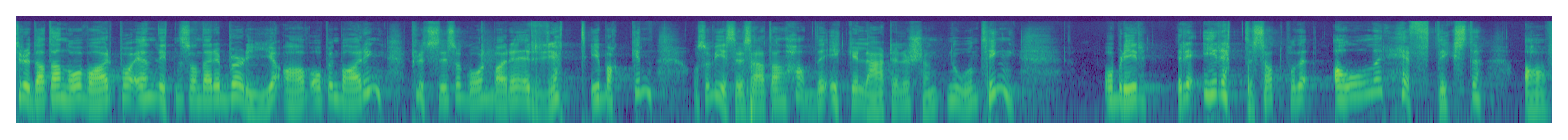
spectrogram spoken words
trodde at han nå var på en liten sånn bølge av åpenbaring. Plutselig så går han bare rett i bakken, og så viser det seg at han hadde ikke lært eller skjønt noen ting. Og blir irettesatt på det aller heftigste av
